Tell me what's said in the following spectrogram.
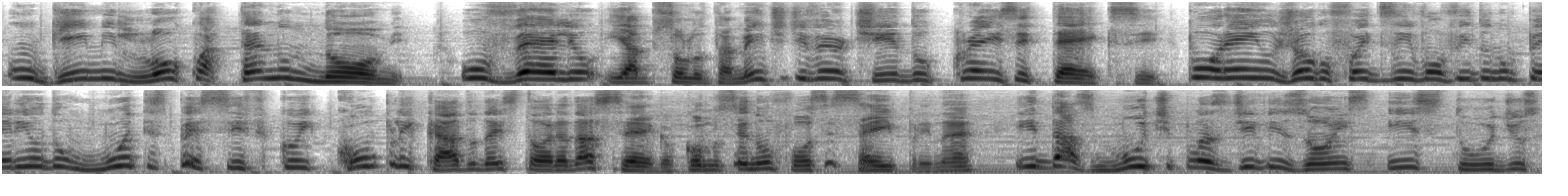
Um game louco até no nome o velho e absolutamente divertido Crazy Taxi. Porém, o jogo foi desenvolvido num período muito específico e complicado da história da SEGA, como se não fosse sempre, né? E das múltiplas divisões e estúdios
